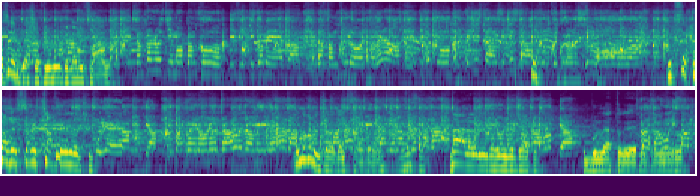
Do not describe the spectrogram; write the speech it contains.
Ma sai mi piace più lui che David File? Sempre all'ultimo banco, i finti come va Vaffanculo, come no Dico tu, non ci sta, se ci sta Comunque quello nessuno Queste cose sfrecciate veloci. Non Quando comincia la canzone però? Non lo so. Bella che diventa come videogioco. Il bulletto che Aspetta entra un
